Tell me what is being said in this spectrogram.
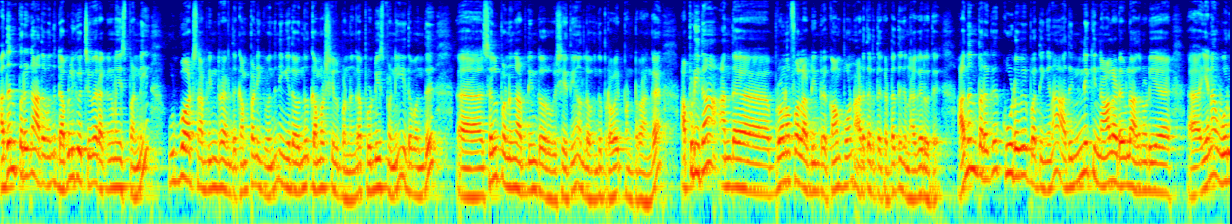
அதன் பிறகு அதை வந்து டபிள்யூஹெச்ஓவே ரெக்கக்னைஸ் பண்ணி உட்வாட்ஸ் அப்படின்ற அந்த கம்பெனிக்கு வந்து நீங்கள் இதை வந்து கமர்ஷியல் பண்ணுங்கள் ப்ரொடியூஸ் பண்ணி இதை வந்து செல் பண்ணுங்கள் அப்படின்ற ஒரு விஷயத்தையும் அதில் வந்து ப்ரொவைட் பண்ணுறாங்க அப்படி தான் அந்த ப்ரோனோஃபால் அப்படின்ற காம்பவுண்ட் அடுத்தடுத்த கட்டத்துக்கு நகருது. அதன் பிறகு கூடவே பார்த்திங்கன்னா அது இன்றைக்கி நாளடைவில் அதனுடைய ஏன்னா ஒரு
